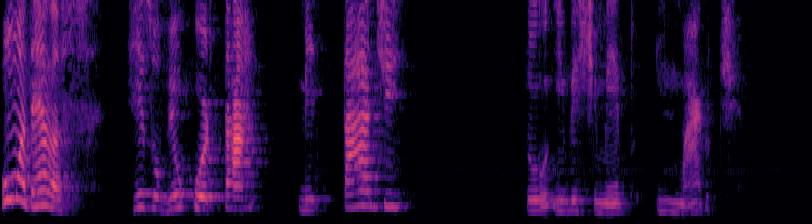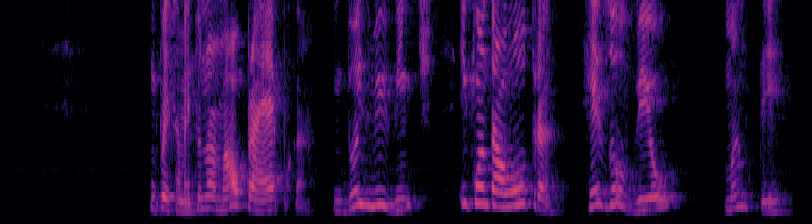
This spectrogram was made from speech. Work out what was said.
Uma delas resolveu cortar metade do investimento em marketing. Um pensamento normal para a época, em 2020, enquanto a outra resolveu manter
